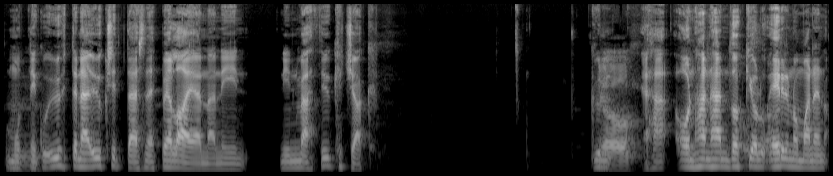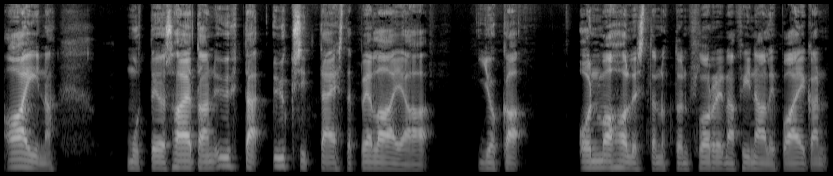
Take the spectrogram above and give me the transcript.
mm. mutta niin kuin yhtenä yksittäisenä pelaajana, niin, niin Matthew Tkachuk, kyllä Joo. hän, onhan hän toki ollut erinomainen aina, mutta jos haetaan yhtä yksittäistä pelaajaa, joka on mahdollistanut tuon Floridan finaalipaikan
